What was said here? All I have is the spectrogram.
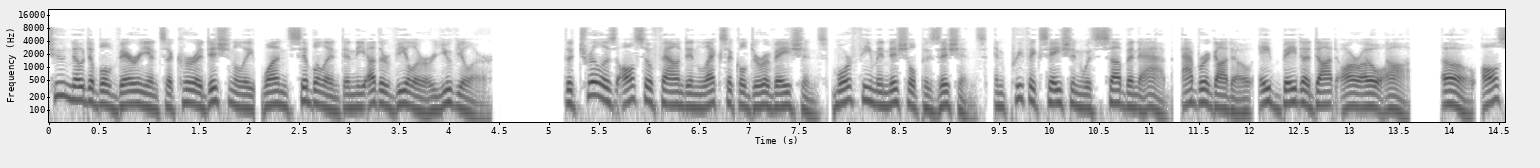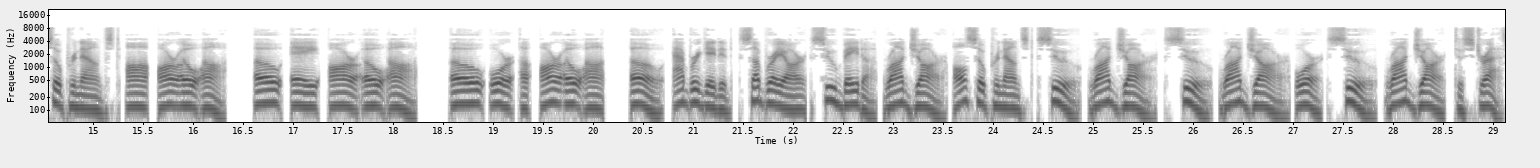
Two notable variants occur additionally, one sibilant and the other velar or uvular. The trill is also found in lexical derivations morpheme initial positions, and prefixation with sub and ab, abrogado a beta dot ro a, o also pronounced a, or a, abrogated, subrayar su beta, ra jar also pronounced su, ra jar, su, ra jar or su, ra jar, to stress.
